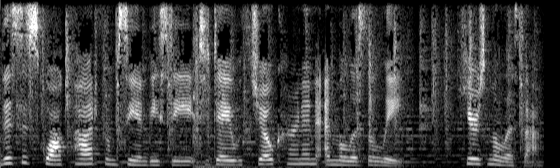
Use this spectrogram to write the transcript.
This is Squawk Pod from CNBC, today with Joe Kernen and Melissa Lee. Here's Melissa.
